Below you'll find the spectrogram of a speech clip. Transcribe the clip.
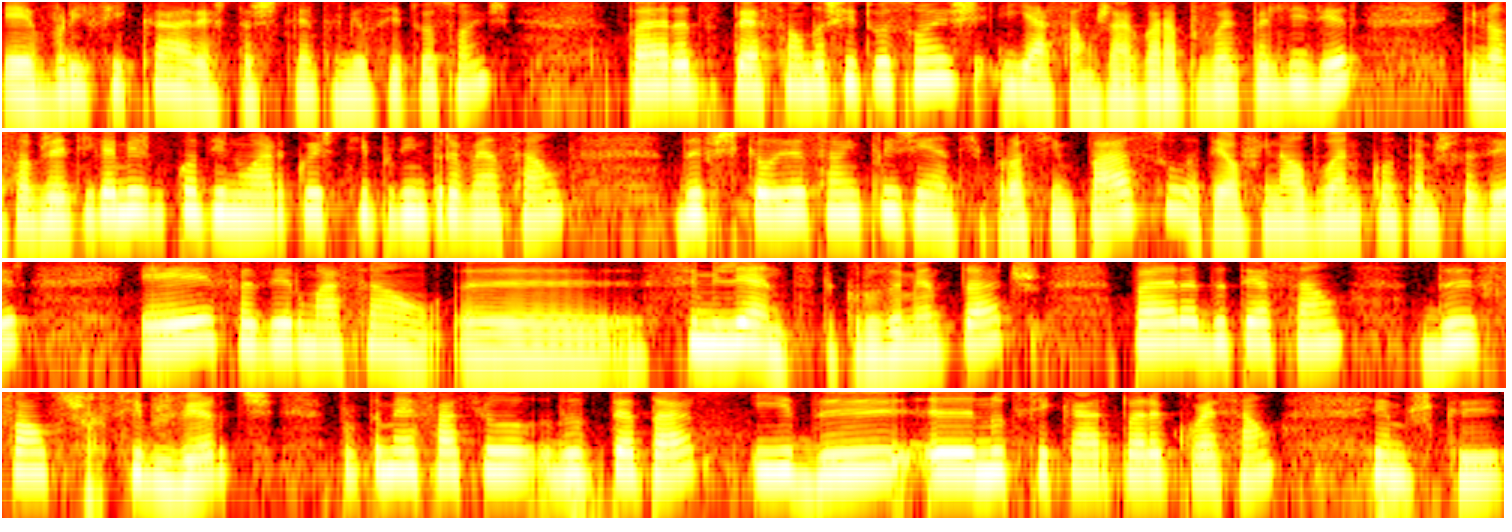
é verificar estas 70 mil situações para detecção das situações e ação. Já agora aproveito para lhe dizer que o nosso objetivo é mesmo continuar com este tipo de intervenção de fiscalização inteligente. E o próximo passo, até ao final do ano, contamos fazer, é fazer uma ação uh, semelhante de cruzamento de dados para detecção de falsos recibos verdes, porque também é fácil de detectar e de uh, notificar para correção. Temos que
